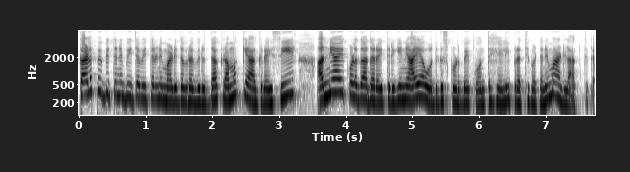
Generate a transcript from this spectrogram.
ಕಳಪೆ ಬಿತ್ತನೆ ಬೀಜ ವಿತರಣೆ ಮಾಡಿದವರ ವಿರುದ್ಧ ಕ್ರಮಕ್ಕೆ ಆಗ್ರಹಿಸಿ ಅನ್ಯಾಯಕ್ಕೊಳಗಾದ ರೈತರಿಗೆ ನ್ಯಾಯ ಒದಗಿಸಿಕೊಡಬೇಕು ಅಂತ ಹೇಳಿ ಪ್ರತಿಭಟನೆ ಮಾಡಲಾಗ್ತಿದೆ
